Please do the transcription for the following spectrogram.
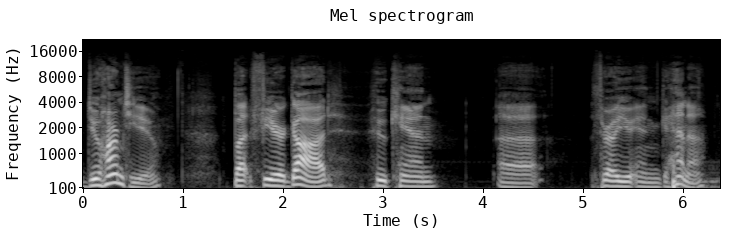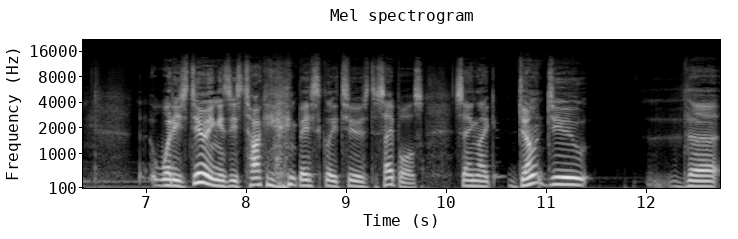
do harm to you but fear god who can uh, throw you in Gehenna. What he's doing is he's talking basically to his disciples, saying like, don't do the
